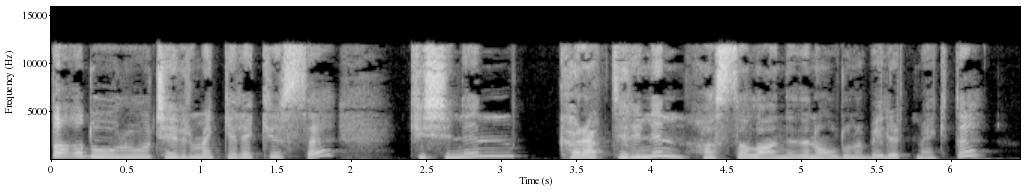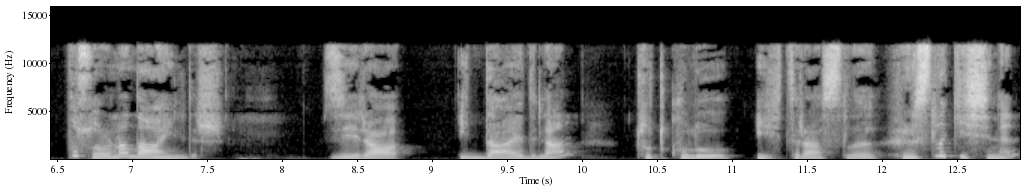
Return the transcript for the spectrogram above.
Daha doğru çevirmek gerekirse kişinin karakterinin hastalığa neden olduğunu belirtmek de bu soruna dahildir. Zira iddia edilen tutkulu, ihtiraslı, hırslı kişinin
